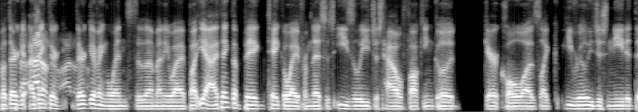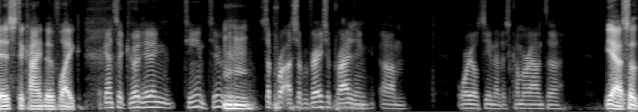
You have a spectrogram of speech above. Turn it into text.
But they're, gi- I- I think they're know, I they're know. giving wins to them anyway. But yeah, I think the big takeaway from this is easily just how fucking good Gerrit Cole was. Like he really just needed this to kind of like, against a good hitting team too. Dude. Mhm. Surpri- a very surprising um, Orioles team that has come around to yeah. So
